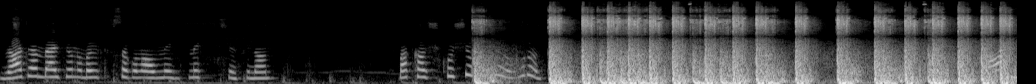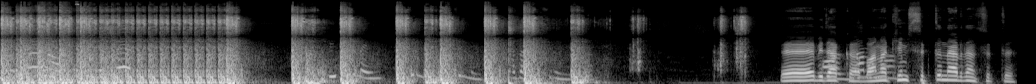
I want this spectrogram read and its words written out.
Zaten belki onu bayıltırsak onu almaya gitmek için filan. Bak koşuyor koşuyor vurun. Ya, ya. Ee bir dakika. ben Bana ona- kim sıktı? Nereden sıktı?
